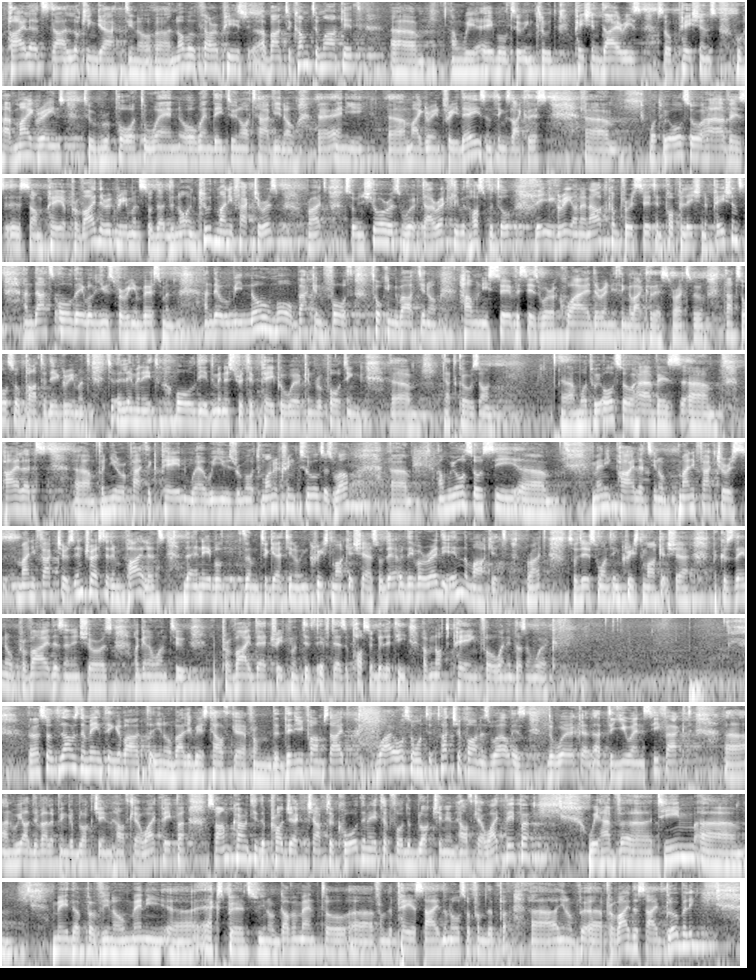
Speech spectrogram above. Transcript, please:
pilots that are looking at you know uh, novel therapies about to come to market um, and we are able to include patient diaries so patients who have migraines to report when or when they do not have you know uh, any uh, migraine free days and things like this um, what we also have is, is some payer provider agreements so that do not include manufacturers right so insurers work directly with hospital they agree on an outcome for a certain population of patients and that's all they will use for reimbursement. And there will be no more back and forth talking about, you know, how many services were acquired or anything like this, right? So that's also part of the agreement to eliminate all the administrative paperwork and reporting um, that goes on. Um, what we also have is um, pilots um, for neuropathic pain where we use remote monitoring tools as well. Um, and we also see um, many pilots, you know, manufacturers manufacturers interested in pilots that enable them to get, you know, increased market share. So they're, they've already in the market, right? So they just want increased market share because they know providers and insurers are going to want to provide their treatment if, if there's a possibility of not paying for when it doesn't work. Uh, so that was the main thing about you know value-based healthcare from the Digipharm side. What I also want to touch upon as well is the work at, at the UN CEFACT, uh, and we are developing a blockchain in healthcare white paper. So I'm currently the project chapter coordinator for the blockchain in healthcare white paper. We have a team um, made up of you know many uh, experts, you know governmental uh, from the payer side and also from the uh, you know uh, provider side globally,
